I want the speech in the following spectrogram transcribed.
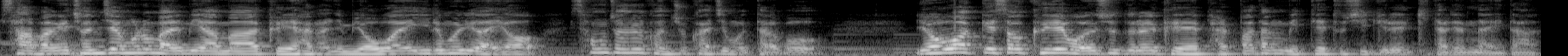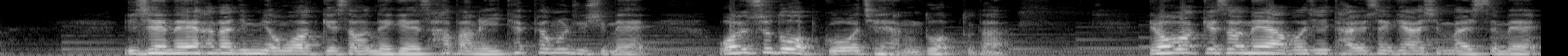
사방의 전쟁으로 말미암아 그의 하나님 여호와의 이름을 위하여 성전을 건축하지 못하고 여호와께서 그의 원수들을 그의 발바닥 밑에 두시기를 기다렸나이다. 이제 내 하나님 여호와께서 내게 사방의 태평을 주심에 원수도 없고 재앙도 없도다. 여호와께서 내 아버지 다윗에게 하신 말씀에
